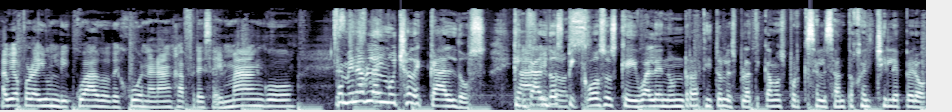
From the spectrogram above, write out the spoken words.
Había por ahí un licuado de jugo de naranja, fresa y mango. También hablan mucho de caldos, y Caldos. caldos picosos que igual en un ratito les platicamos porque se les antoja el chile, pero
